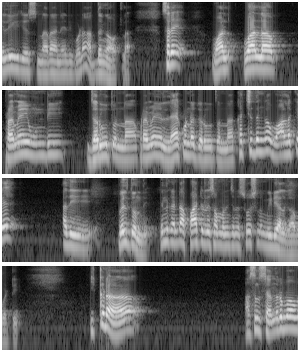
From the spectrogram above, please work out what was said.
తెలియజేస్తున్నారా అనేది కూడా అర్థం కావట్లా. సరే వాళ్ళు వాళ్ళ ప్రమేయం ఉండి జరుగుతున్నా ప్రమేయం లేకుండా జరుగుతున్నా ఖచ్చితంగా వాళ్ళకే అది వెళ్తుంది. ఎందుకంటే ఆ పార్టీలకు సంబంధించిన సోషల్ మీడియాలు కాబట్టి. ఇక్కడ అసలు చంద్రబాబు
